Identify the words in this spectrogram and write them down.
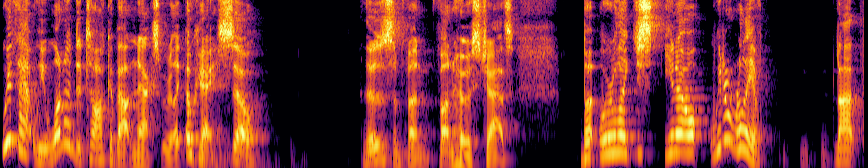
with that, we wanted to talk about next. We were like, okay, so those are some fun, fun host chats, but we are like, just you know, we don't really have not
